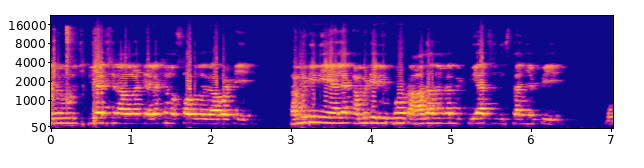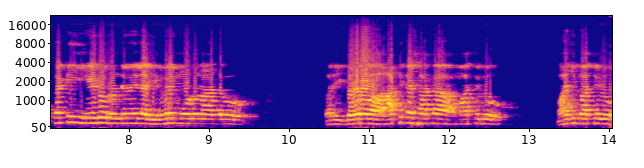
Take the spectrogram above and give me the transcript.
ఇరవై మూడు నుంచి పిఆర్సీ రావాలంటే ఎలక్షన్ వస్తా ఉన్నది కాబట్టి కమిటీని వేయాలి కమిటీ రిపోర్ట్ ఆధారంగా మీకు పిఆర్సీ ఇస్తా అని చెప్పి ఒకటి ఏడు రెండు వేల ఇరవై మూడు నాడు మరి గౌరవ ఆర్థిక శాఖ మాత్రులు మాజీ మాత్యులు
